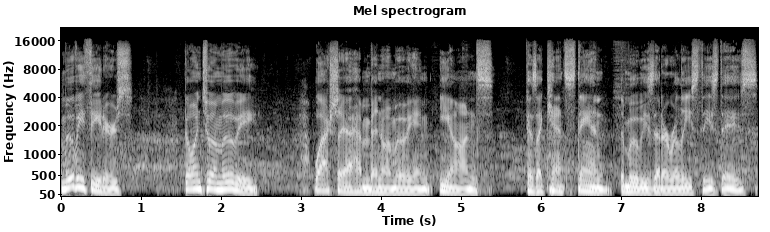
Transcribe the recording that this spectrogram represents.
movie theaters going to a movie well actually i haven't been to a movie in eons because i can't stand the movies that are released these days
